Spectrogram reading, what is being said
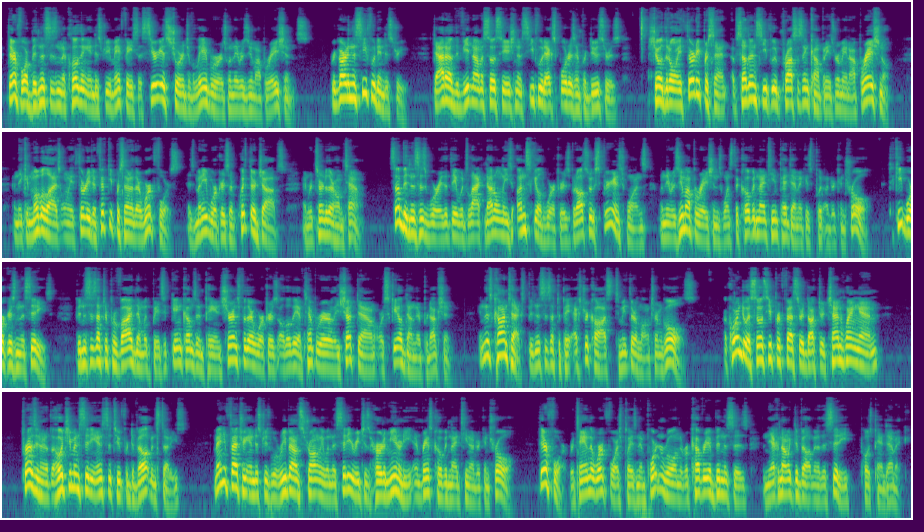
Therefore, businesses in the clothing industry may face a serious shortage of laborers when they resume operations. Regarding the seafood industry, data of the Vietnam Association of Seafood Exporters and Producers showed that only 30% of southern seafood processing companies remain operational, and they can mobilize only 30 to 50% of their workforce, as many workers have quit their jobs and returned to their hometown. Some businesses worry that they would lack not only unskilled workers, but also experienced ones when they resume operations once the COVID 19 pandemic is put under control. To keep workers in the cities, businesses have to provide them with basic incomes and pay insurance for their workers, although they have temporarily shut down or scaled down their production. In this context, businesses have to pay extra costs to meet their long term goals. According to Associate Professor Dr. Tran Hoang Ngan, president of the Ho Chi Minh City Institute for Development Studies, Manufacturing industries will rebound strongly when the city reaches herd immunity and brings COVID 19 under control. Therefore, retaining the workforce plays an important role in the recovery of businesses and the economic development of the city post pandemic.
